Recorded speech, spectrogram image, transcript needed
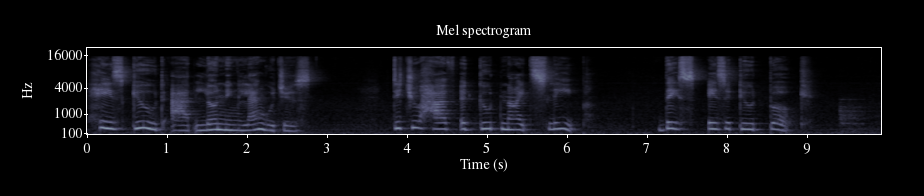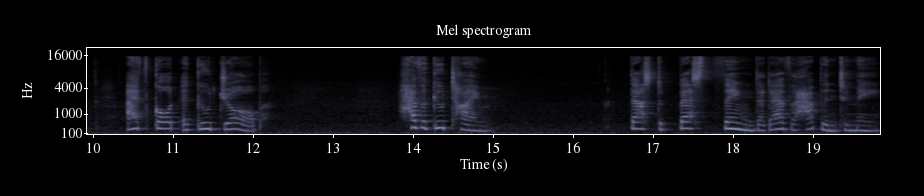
He's good at learning languages. Did you have a good night's sleep? This is a good book. I've got a good job. Have a good time. That's the best thing that ever happened to me.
